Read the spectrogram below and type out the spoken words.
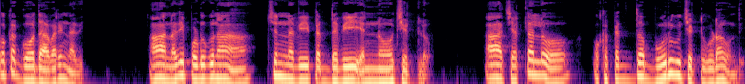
ఒక గోదావరి నది. ఆ నది పొడుగున చిన్నవి పెద్దవి ఎన్నో చెట్లు. ఆ చెట్లలో ఒక పెద్ద బూరుగు చెట్టు కూడా ఉంది.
